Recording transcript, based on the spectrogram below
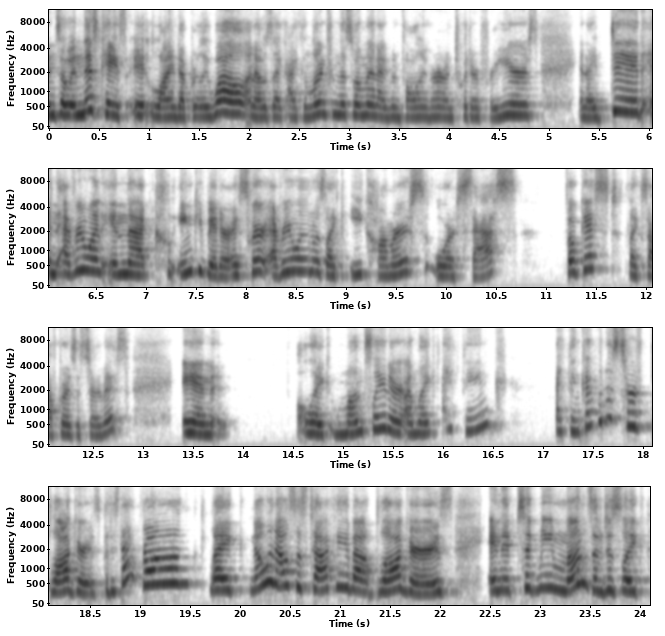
And so in this case, it lined up really well. And I was like, I can learn from this woman. I'd been following her on Twitter for years. And I did. And everyone in that incubator, I swear everyone was like e commerce or SaaS focused, like software as a service. And like months later, I'm like, I think I think I want to serve bloggers, but is that wrong? Like, no one else is talking about bloggers. And it took me months of just like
